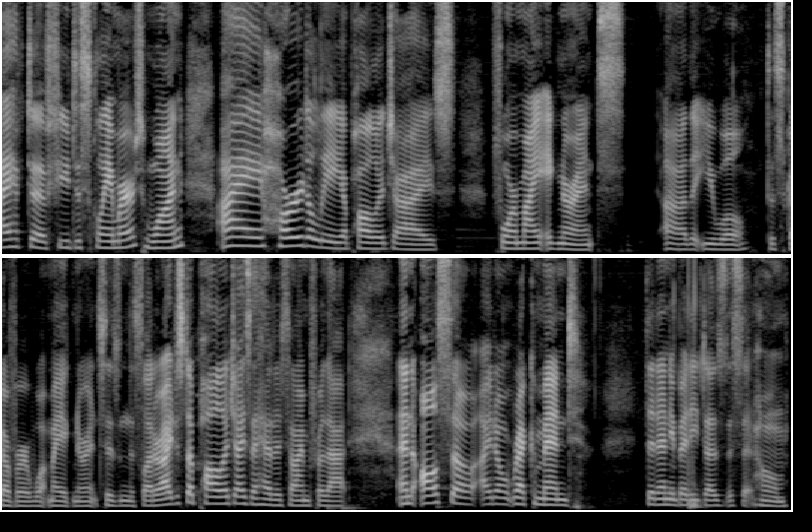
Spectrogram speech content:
I have to a few disclaimers. One, I heartily apologize for my ignorance. Uh, that you will discover what my ignorance is in this letter. I just apologize ahead of time for that. And also, I don't recommend that anybody does this at home.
